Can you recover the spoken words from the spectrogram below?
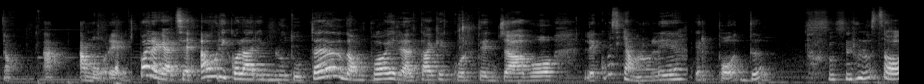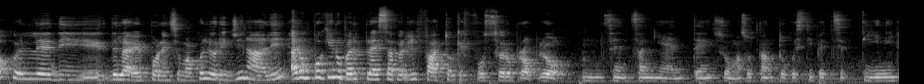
no, ah, amore. Poi ragazze, auricolari bluetooth, era da un po' in realtà che corteggiavo le, come si chiamano, le AirPod? non lo so, quelle di, della Apple, insomma, quelle originali, ero un pochino perplessa per il fatto che fossero proprio mh, mm, senza niente, insomma, soltanto questi pezzettini.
